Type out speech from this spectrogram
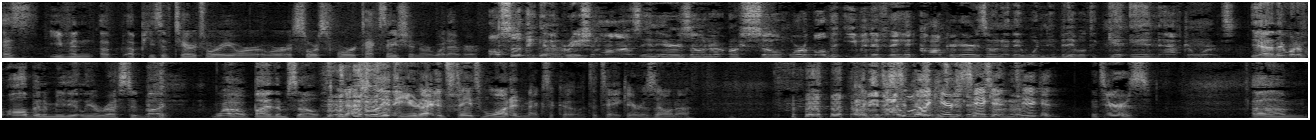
as even a, a piece of territory or, or a source for taxation or whatever. Also, the immigration laws in Arizona are so horrible that even if they had conquered Arizona, they wouldn't have been able to get in afterwards. Yeah, they would have all been immediately arrested by, wow, by themselves. and actually, the United States wanted Mexico to take Arizona. Like, I mean, just, I they're like, to here, take just take Arizona." it, take it. It's yours. Um,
